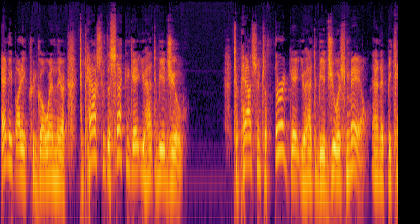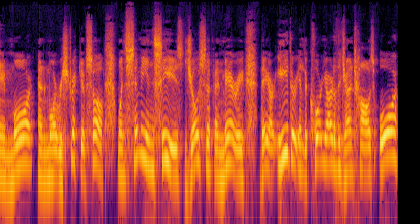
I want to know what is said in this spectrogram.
anybody could go in there. To pass through the second gate, you had to be a Jew. To pass into third gate, you had to be a Jewish male, and it became more and more restrictive. So when Simeon sees Joseph and Mary, they are either in the courtyard of the Gentiles or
